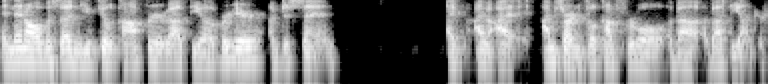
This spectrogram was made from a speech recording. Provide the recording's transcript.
and then all of a sudden you feel confident about the over here, I'm just saying. I, I, I, I'm starting to feel comfortable about about the under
